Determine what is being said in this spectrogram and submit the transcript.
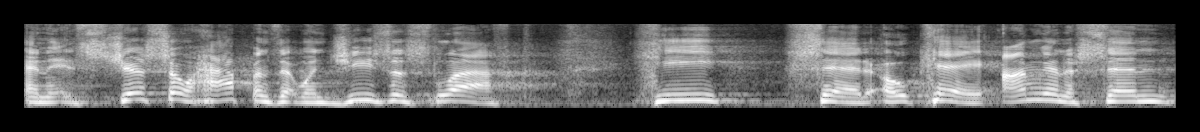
And it just so happens that when Jesus left, he said, Okay, I'm going to send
